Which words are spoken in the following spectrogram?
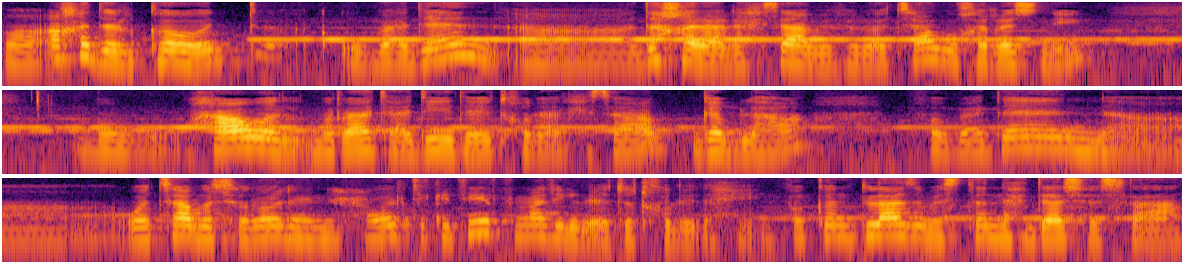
فأخذ الكود وبعدين آه، دخل على حسابي في الواتساب وخرجني. وحاول مرات عديدة يدخل على الحساب قبلها. فبعدين آه، واتساب ارسلوا لي إني حاولت كثير فما تقدري تدخلي دحين. فكنت لازم أستنى 11 ساعة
